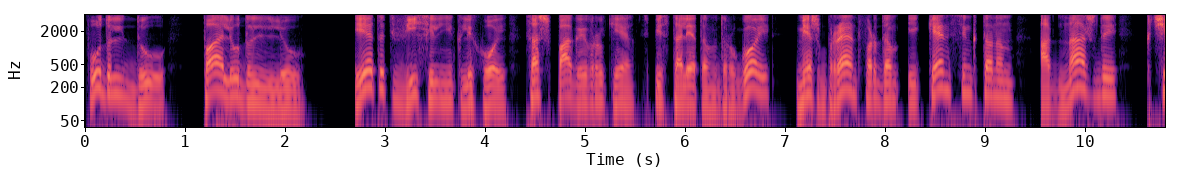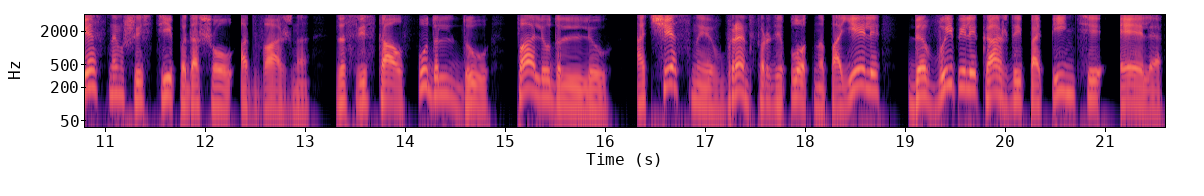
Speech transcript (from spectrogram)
фудльду, полюдлю. И этот висельник лихой, со шпагой в руке, с пистолетом в другой, меж Брентфордом и Кенсингтоном однажды к честным шести подошел отважно — засвистал фудальду, палюдаллю, а честные в Брентфорде плотно поели, да выпили каждый по пинте эля,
